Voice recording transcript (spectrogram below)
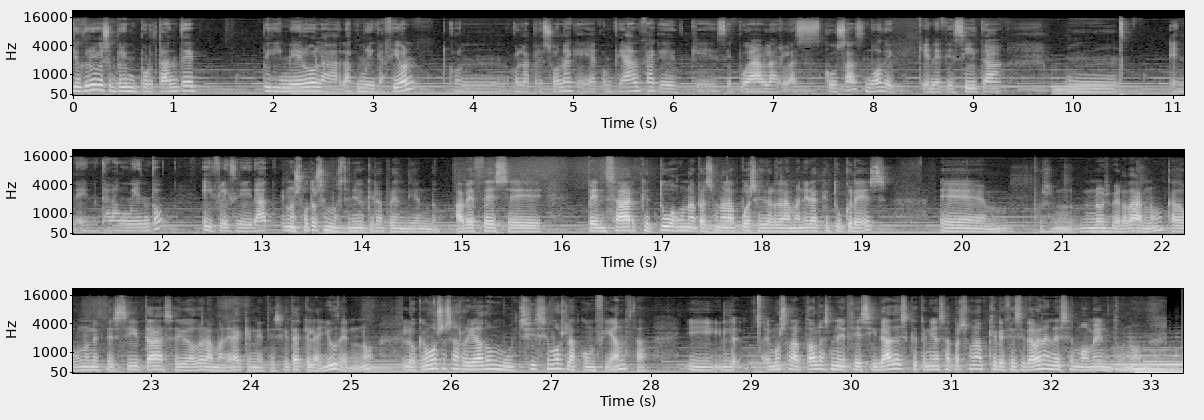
Yo creo que es súper importante primero la, la comunicación con, con, la persona, que haya confianza, que, que, se pueda hablar las cosas, ¿no? de qué necesita mmm, en, en, cada momento y flexibilidad. Nosotros hemos tenido que ir aprendiendo. A veces eh, pensar que tú a una persona la puedes ayudar de la manera que tú crees, eh, pues no es verdad, ¿no? Cada uno necesita ser ayudado de la manera que necesita que le ayuden, ¿no? Lo que hemos desarrollado muchísimo es la confianza y hemos adaptado las necesidades que tenía esa persona que necesitaban en ese momento, ¿no?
